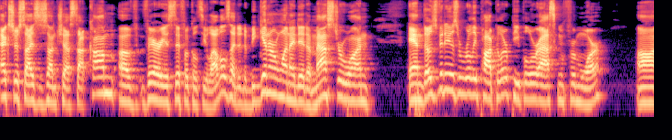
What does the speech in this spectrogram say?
exercises on chess.com of various difficulty levels. I did a beginner one, I did a master one, and those videos were really popular. People were asking for more. Uh,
